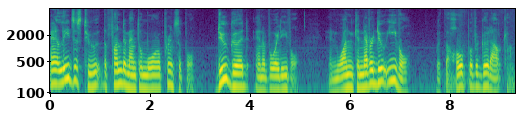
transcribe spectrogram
And it leads us to the fundamental moral principle do good and avoid evil. And one can never do evil with the hope of a good outcome.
